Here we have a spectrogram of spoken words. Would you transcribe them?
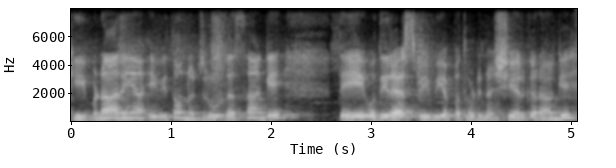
ਕੀ ਬਣਾ ਰਹੇ ਆ ਇਹ ਵੀ ਤੁਹਾਨੂੰ ਜ਼ਰੂਰ ਦੱਸਾਂਗੇ। ਤੇ ਉਹਦੀ ਰੈਸਪੀ ਵੀ ਆਪਾਂ ਤੁਹਾਡੇ ਨਾਲ ਸ਼ੇਅਰ ਕਰਾਂਗੇ।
